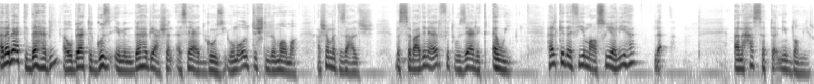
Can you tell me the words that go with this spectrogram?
أنا بعت ذهبي أو بعت جزء من ذهبي عشان أساعد جوزي وما قلتش لماما عشان ما تزعلش بس بعدين عرفت وزعلت قوي. هل كده في معصية ليها؟ لا. أنا حاسة بتأنيب ضمير.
